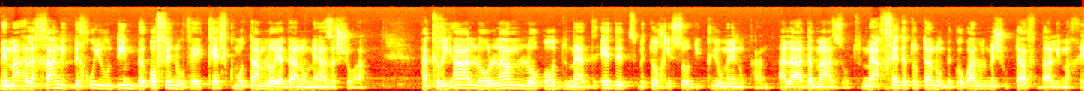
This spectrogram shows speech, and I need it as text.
במהלכה נטבחו יהודים באופן ובהיקף כמותם לא ידענו מאז השואה. הקריאה לעולם לא עוד מהדהדת בתוך יסוד קיומנו כאן, על האדמה הזאת, מאחדת אותנו בגורל משותף בל יימחה.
